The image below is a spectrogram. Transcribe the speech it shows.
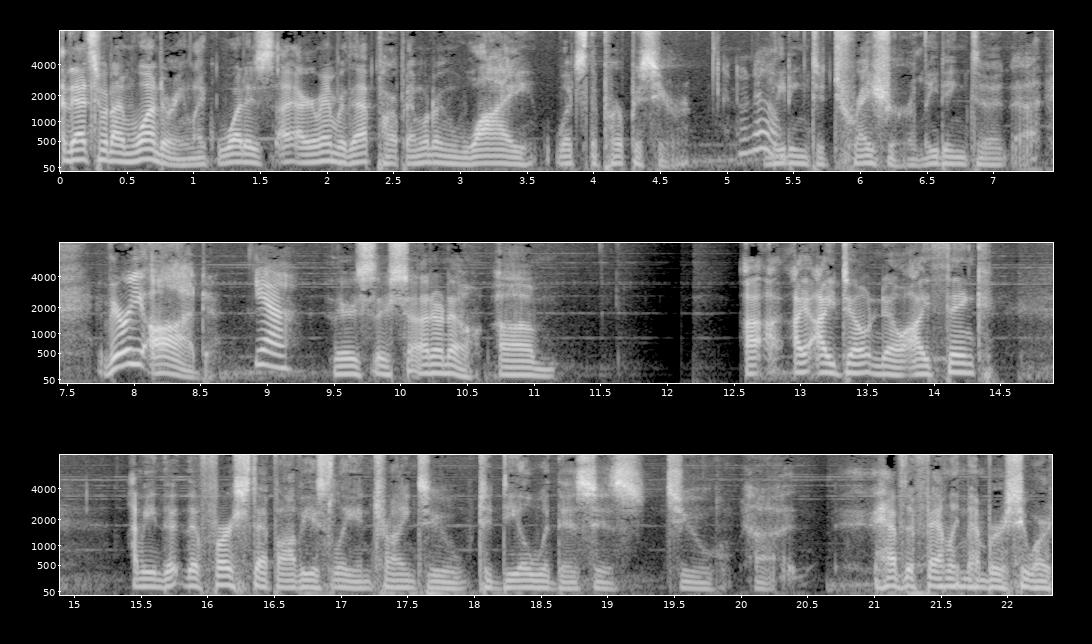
That's what I'm wondering. Like, what is? I remember that part, but I'm wondering why. What's the purpose here? I don't know. Leading to treasure, leading to uh, very odd. Yeah. There's, there's, I don't know. Um, I, I, I don't know. I think, I mean, the the first step, obviously, in trying to to deal with this is to uh, have the family members who are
